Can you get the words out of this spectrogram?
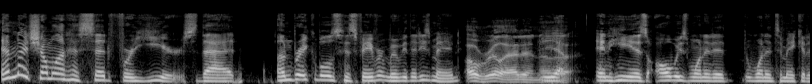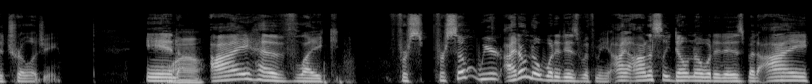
M Night Shyamalan has said for years that Unbreakable is his favorite movie that he's made. oh really? I didn't know Yeah, that. and he has always wanted it wanted to make it a trilogy. And Wow. I have like for s- for some weird I don't know what it is with me. I honestly don't know what it is, but I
